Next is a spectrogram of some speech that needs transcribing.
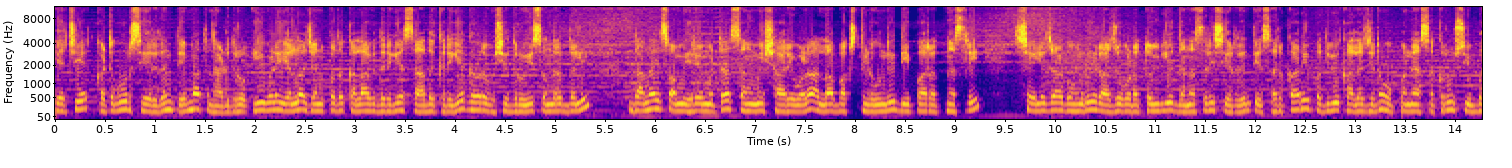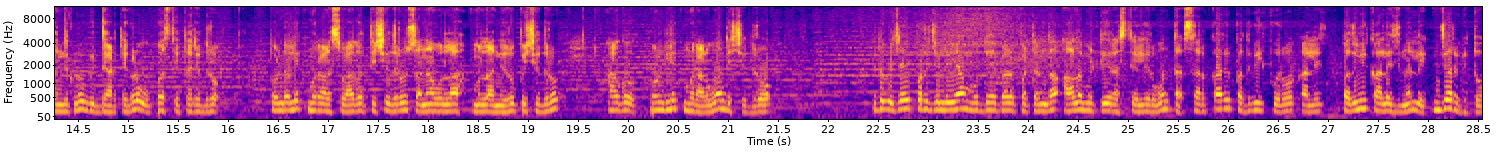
ಎಚ್ ಎ ಕಟಗೂರ್ ಸೇರಿದಂತೆ ಮಾತನಾಡಿದರು. ಈ ವೇಳೆ ಎಲ್ಲ ಜನಪದ ಕಲಾವಿದರಿಗೆ, ಸಾಧಕರಿಗೆ ಗೌರವಿಸಿದರು. ಈ ಸಂದರ್ಭದಲ್ಲಿ ದಾನಯ್ಯ ಸ್ವಾಮಿ ಹಿರೇಮಠ, ಸಂಗಮೇಶ್ ಹಾರಿವಾಳ ಅಲ್ಲಾಬಾಕ್ಸ್ ನಿಡಗುಂದಿ ದೀಪಾರತ್ನಶ್ರೀ ಶೈಲಜಾ ಗೊಂಗುಡಿ ರಾಜಗೌಡ ತುಂಬಿ ಧನಶ್ರೀ ಸೇರಿದಂತೆ ಸರ್ಕಾರಿ ಪದವಿ ಕಾಲೇಜಿನ ಉಪನ್ಯಾಸಕರು, ಸಿಬ್ಬಂದಿಗಳು, ವಿದ್ಯಾರ್ಥಿಗಳು ಉಪಸ್ಥಿತರಿದ್ದರು. ಪುಂಡಲಿಕ್ ಮುರಾಳ್ ಸ್ವಾಗತಿಸಿದರು, ಸನಾವುಲ್ಲಾ ಮುಲ್ಲಾ ನಿರೂಪಿಸಿದರು ಹಾಗೂ ಪುಂಡಲಿಕ್ ಮುರಾಳ್ ವಂದಿಸಿದರು. ಇದು ವಿಜಯಪುರ ಜಿಲ್ಲೆಯ ಮುದ್ದೇಬಾಳ ಪಟ್ಟಣದ ಆಲಮಟ್ಟಿ ರಸ್ತೆಯಲ್ಲಿರುವಂತಹ ಸರ್ಕಾರಿ ಪದವಿ ಪೂರ್ವ ಕಾಲೇಜ್, ಪದವಿ ಕಾಲೇಜಿನಲ್ಲಿ ಜರುಗಿತು.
